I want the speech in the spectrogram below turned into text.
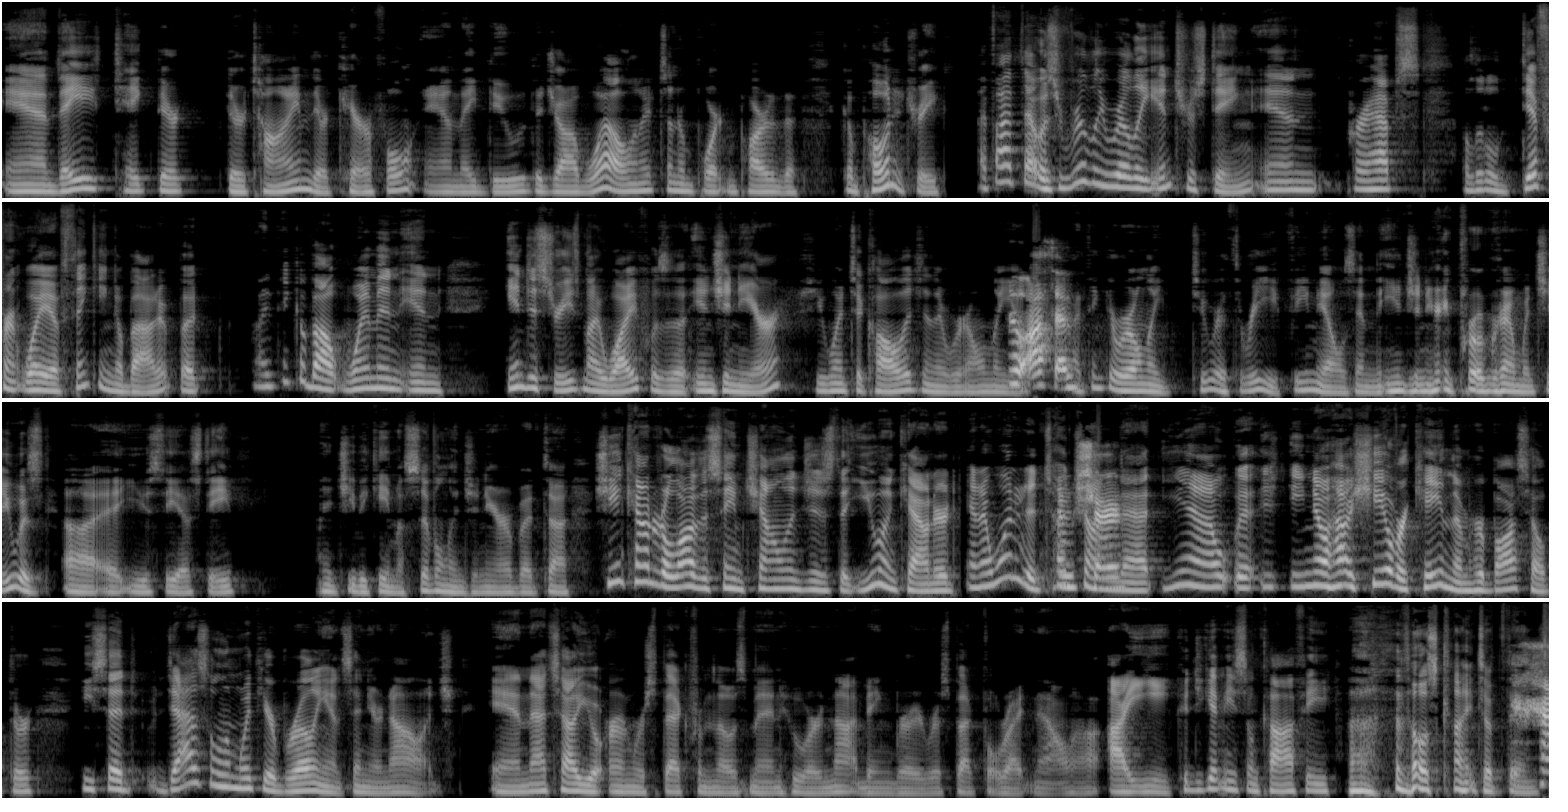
And they take their their time, they're careful, and they do the job well. And it's an important part of the componentry. I thought that was really, really interesting and perhaps a little different way of thinking about it. But I think about women in industries. My wife was an engineer. She went to college, and there were only oh, awesome. I think there were only two or three females in the engineering program when she was uh, at UCSD and she became a civil engineer. But uh, she encountered a lot of the same challenges that you encountered, and I wanted to touch sure. on that. Yeah, you know how she overcame them. Her boss helped her. He said, "Dazzle them with your brilliance and your knowledge." And that's how you earn respect from those men who are not being very respectful right now. Uh, i.e., could you get me some coffee? Uh, those kinds of things.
